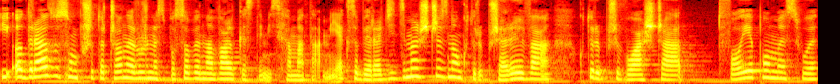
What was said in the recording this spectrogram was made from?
I od razu są przytoczone różne sposoby na walkę z tymi schematami. Jak sobie radzić z mężczyzną, który przerywa, który przywłaszcza Twoje pomysły,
